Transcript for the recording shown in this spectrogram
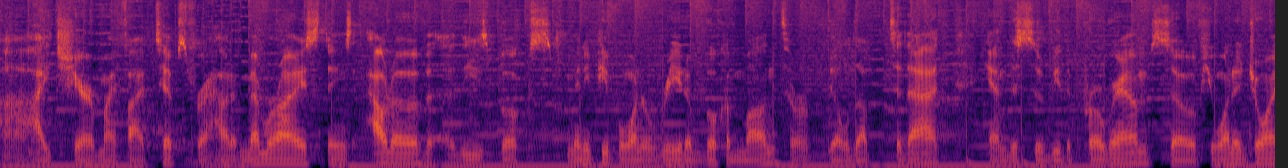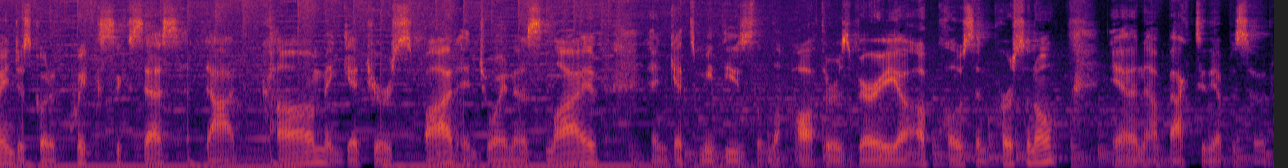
Uh, I share my five tips for how to memorize things out of these books. Many people want to read a book a month or build up to that, and this would be the program. So if you want to join, just go to kwiksuccess.com and get your spot and join us live and get to meet these authors very uh, up close and personal. And uh, back to the episode.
